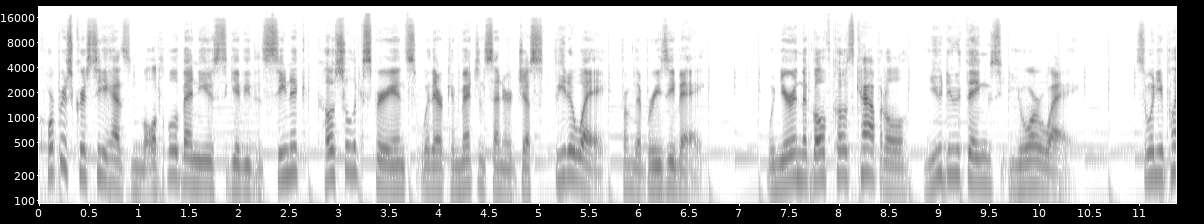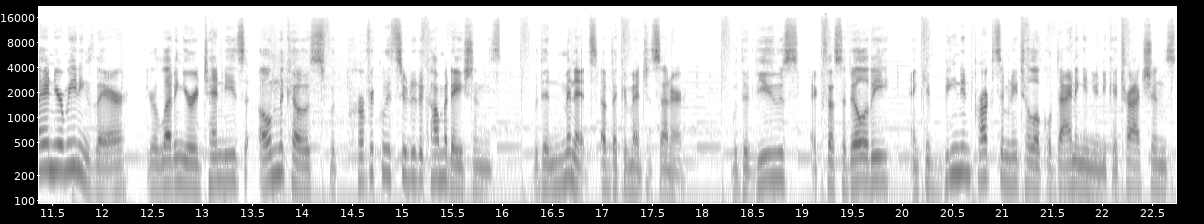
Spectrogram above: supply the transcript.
Corpus Christi has multiple venues to give you the scenic coastal experience with their convention center just feet away from the breezy bay. When you're in the Gulf Coast capital, you do things your way. So when you plan your meetings there, you're letting your attendees own the coast with perfectly suited accommodations within minutes of the convention center. With the views, accessibility, and convenient proximity to local dining and unique attractions,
